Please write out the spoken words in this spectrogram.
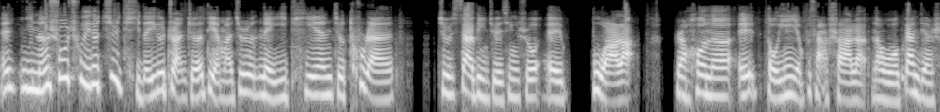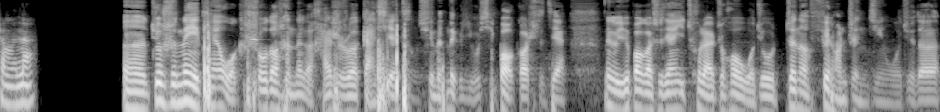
哎，你能说出一个具体的一个转折点吗？就是哪一天就突然就下定决心说，哎，不玩了。然后呢，哎，抖音也不想刷了。那我干点什么呢？嗯，就是那一天我收到了那个，还是说感谢腾讯的那个游戏报告时间。那个游戏报告时间一出来之后，我就真的非常震惊。我觉得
